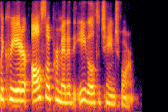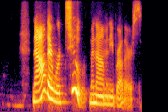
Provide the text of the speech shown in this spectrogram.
The creator also permitted the eagle to change form. Now there were two Menominee brothers.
